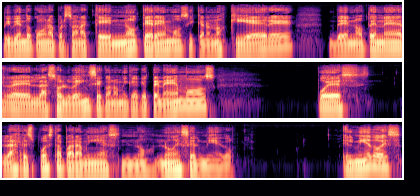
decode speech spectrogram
viviendo con una persona que no queremos y que no nos quiere, de no tener eh, la solvencia económica que tenemos. Pues la respuesta para mí es no, no es el miedo. El miedo es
